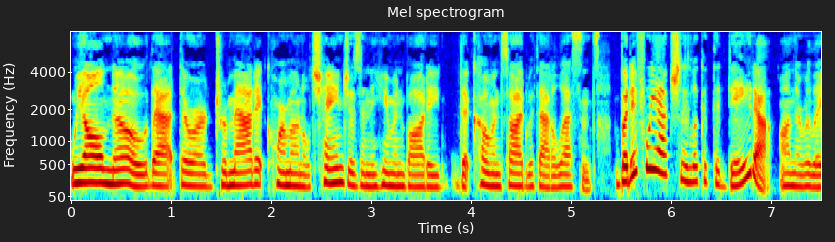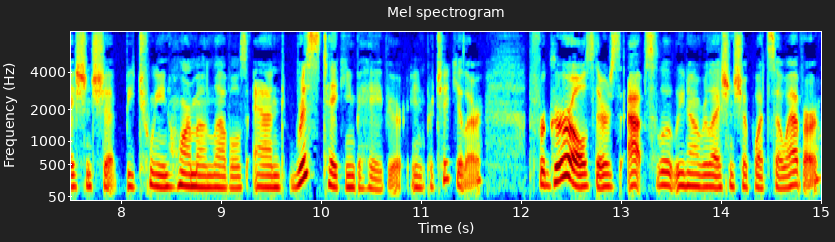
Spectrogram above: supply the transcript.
We all know that there are dramatic hormonal changes in the human body that coincide with adolescence. But if we actually look at the data on the relationship between hormone levels and risk taking behavior in particular, for girls, there's absolutely no relationship whatsoever.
